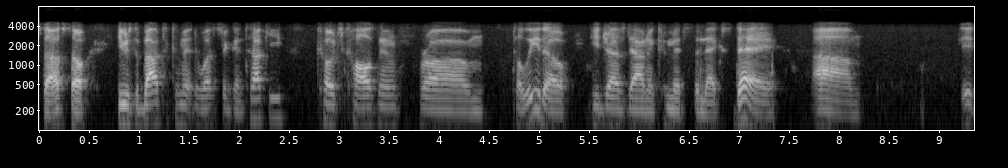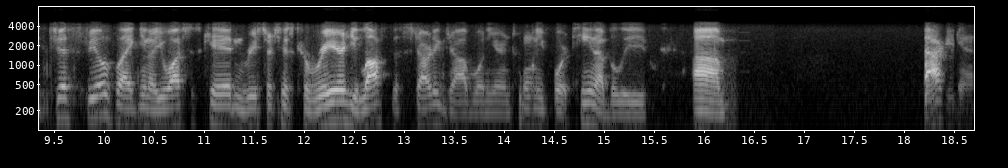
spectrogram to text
stuff. So he was about to commit to Western Kentucky. Coach calls him from Toledo. He drives down and commits the next day. Um, it just feels like you know you watch this kid and research his career. He lost the starting job one year in 2014, I believe. Um, back again,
